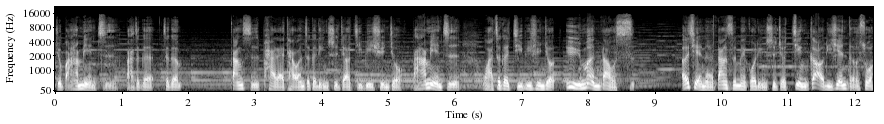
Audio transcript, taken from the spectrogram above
就把他免职，把这个这个。当时派来台湾这个领事叫吉必勋，就把他免职。哇，这个吉必勋就郁闷到死。而且呢，当时美国领事就警告李先德说：“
